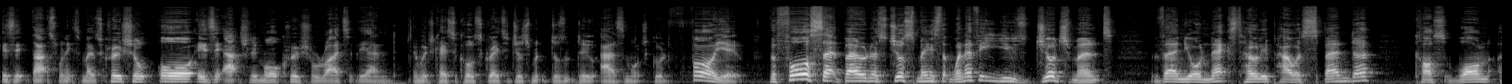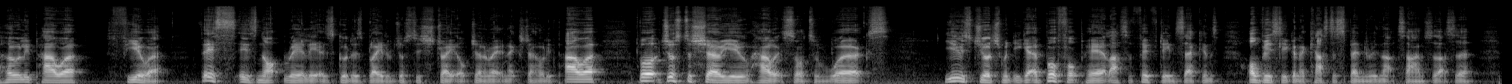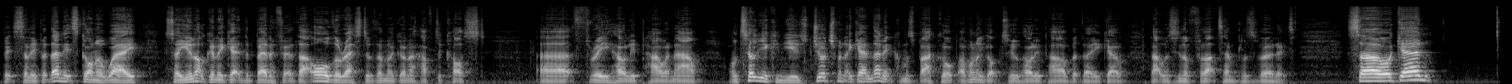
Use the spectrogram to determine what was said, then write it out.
Is it that's when it's most crucial? Or is it actually more crucial right at the end? In which case, of course, Greater Judgment doesn't do as much good for you. The four set bonus just means that whenever you use Judgment, then your next Holy Power spender costs one Holy Power fewer. This is not really as good as Blade of Justice straight up generating extra Holy Power, but just to show you how it sort of works, use Judgment, you get a buff up here, it lasts for 15 seconds. Obviously you're going to cast a spender in that time, so that's a bit silly. But then it's gone away, so you're not going to get the benefit of that. All the rest of them are going to have to cost uh, 3 Holy Power now until you can use Judgment again. Then it comes back up. I've only got 2 Holy Power, but there you go. That was enough for that Templar's Verdict. So again,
